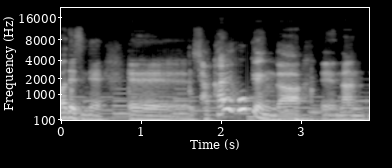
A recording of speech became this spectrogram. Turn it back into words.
はですね、えー、社会保険が、えー、なん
